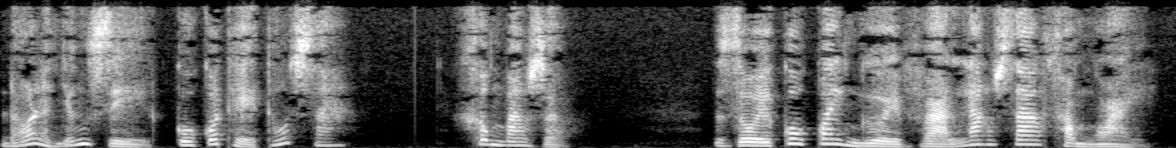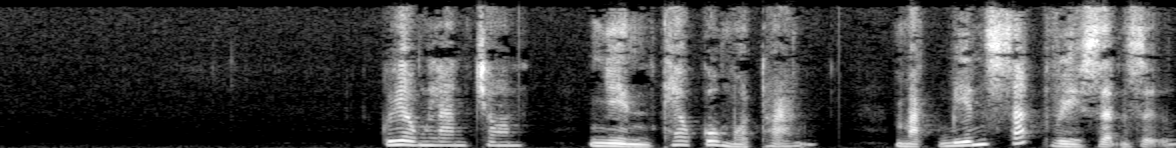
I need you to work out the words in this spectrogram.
Đó là những gì cô có thể thốt ra. Không bao giờ. Rồi cô quay người và lao ra phòng ngoài. Quý ông Lan Tròn nhìn theo cô một thoáng, mặt biến sắc vì giận dữ.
